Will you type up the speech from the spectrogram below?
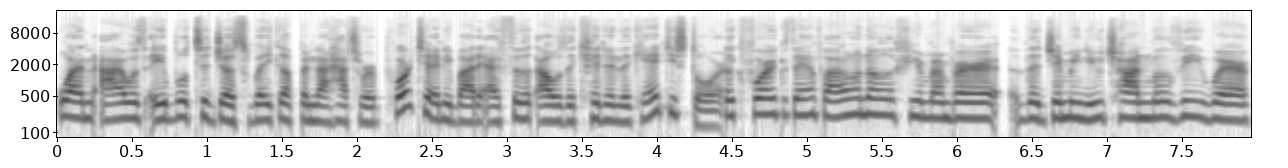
when I was able to just wake up and not have to report to anybody, I feel like I was a kid in the candy store. Like for example, I don't know if you remember the Jimmy Neutron movie where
